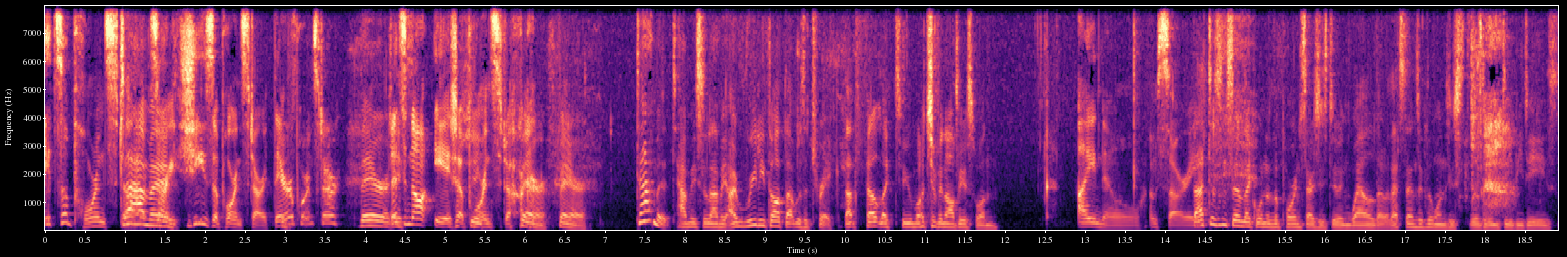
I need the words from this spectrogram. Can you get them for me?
It's a porn star. Damn it. Sorry, she's a porn star. They're a porn star? There. That's it's- not it, a she- porn star. Fair, fair. Damn it, Tammy Salami. I really thought that was a trick. That felt like too much of an obvious one. I know. I'm sorry. That doesn't sound like one of the porn stars who's doing well, though. That sounds like the ones who's still doing DVDs.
